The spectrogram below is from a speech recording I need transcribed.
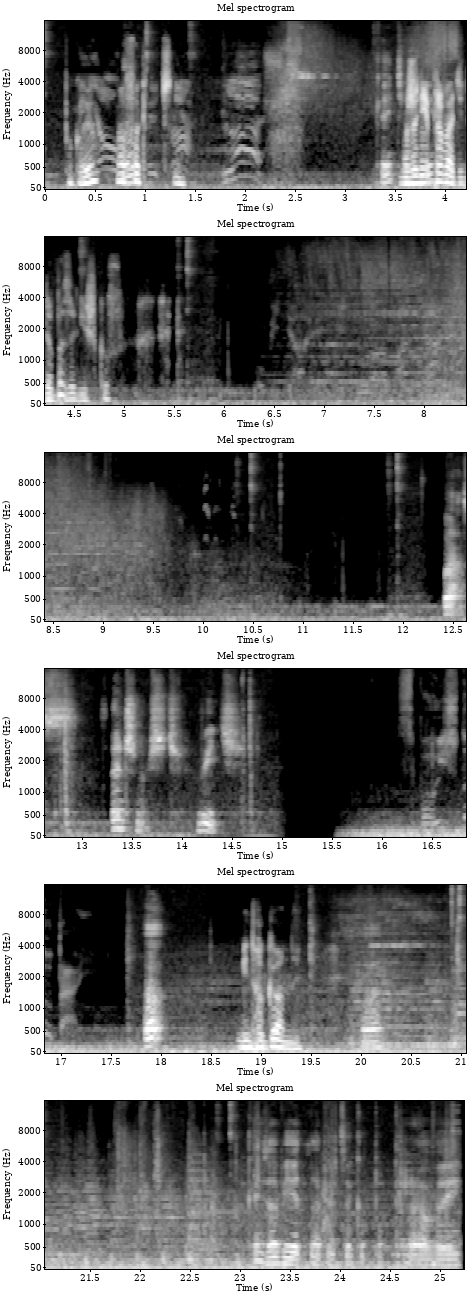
W pokoju? No No. faktycznie. Okay, Może nie prowadzi do bazyliszków. Głaz. Zręczność. Wyjdź. Spójrz tutaj. A, Minogony. a. Okej, zabiję najpierw tego po prawej.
